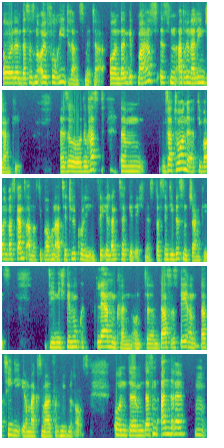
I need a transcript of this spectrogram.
Oder das ist ein Euphorie-Transmitter. Und dann gibt Mars, ist ein Adrenalin-Junkie. Also du hast ähm, Saturne, die wollen was ganz anderes. Die brauchen Acetylcholin für ihr Langzeitgedächtnis. Das sind die Wissensjunkies, die nicht genug lernen können. Und ähm, das ist deren, da ziehen die ihr Maximalvergnügen raus. Und ähm, das sind andere, hm,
